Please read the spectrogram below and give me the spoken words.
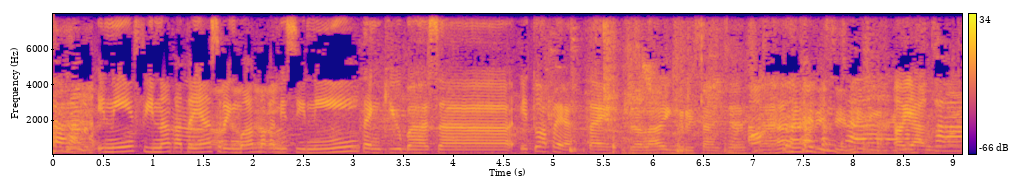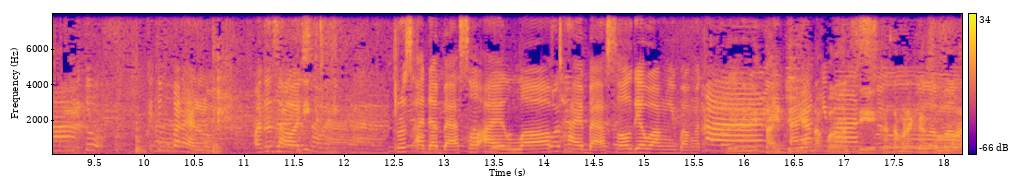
ini Vina katanya sering banget makan di sini. Thank you bahasa itu apa ya? Teh. Udahlah Inggris aja Oh. sih di sini. Oh ya, itu itu bukan hello. Oh itu sawadika. Terus ada basil, I love Thai basil, dia wangi banget. Dan ini Thai enak banget sih. Kata mereka semua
